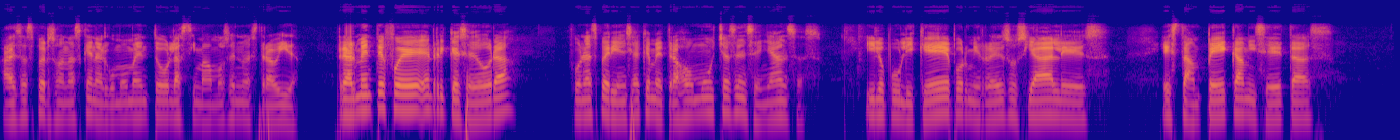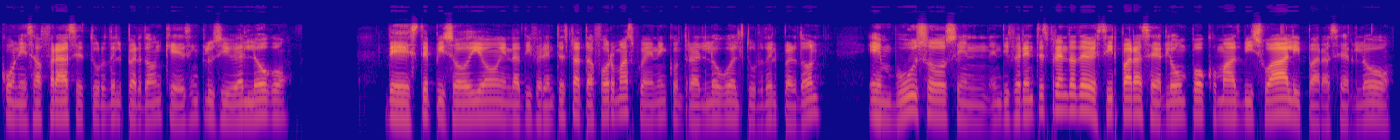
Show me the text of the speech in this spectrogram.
a esas personas que en algún momento lastimamos en nuestra vida. Realmente fue enriquecedora, fue una experiencia que me trajo muchas enseñanzas y lo publiqué por mis redes sociales, estampé camisetas con esa frase Tour del Perdón que es inclusive el logo de este episodio en las diferentes plataformas pueden encontrar el logo del Tour del Perdón en buzos, en, diferentes prendas de vestir para hacerlo un poco más visual y para hacerlo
